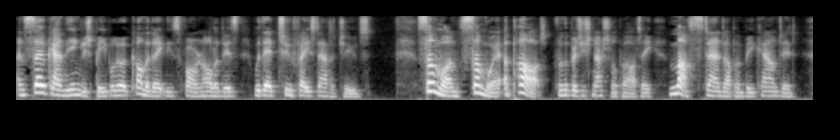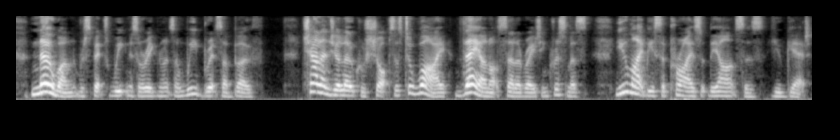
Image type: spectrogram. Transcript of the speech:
and so can the English people who accommodate these foreign holidays with their two-faced attitudes. Someone, somewhere, apart from the British National Party, must stand up and be counted. No one respects weakness or ignorance and we Brits are both. Challenge your local shops as to why they are not celebrating Christmas. You might be surprised at the answers you get.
